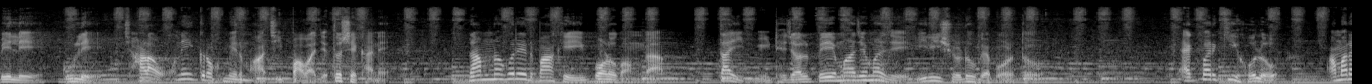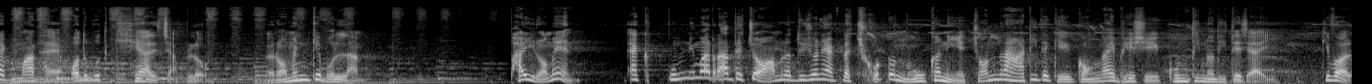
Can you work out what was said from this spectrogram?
বেলে, গুলে ছাড়াও অনেক রকমের মাছই পাওয়া যেত সেখানে। রামনগরের বাঁকেই বড় গঙ্গা। তাই মিঠে জল পেয়ে মাঝে মাঝে ইলিশও ঢুকে পড়তো। একবার কি হলো, আমার এক মাথায় অদ্ভুত খেয়াল চাপল। রমেনকে বললাম, ভাই রমেন, এক পূর্ণিমার রাতে চ, আমরা দুজনে একটা ছোট নৌকা নিয়ে চন্দ্রাহাটি থেকে গঙ্গায় ভেসে কুন্তি নদীতে যাই। কি বল?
